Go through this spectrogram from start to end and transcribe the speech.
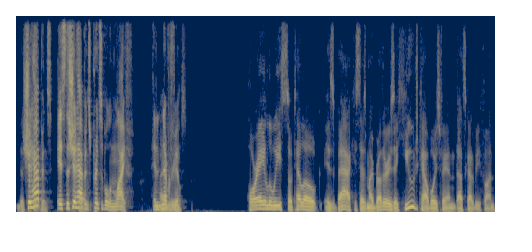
That's Shit true. happens. It's the shit happens principle in life, and it never agree. fails. Jorge Luis Sotelo is back. He says, My brother is a huge Cowboys fan. That's got to be fun.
